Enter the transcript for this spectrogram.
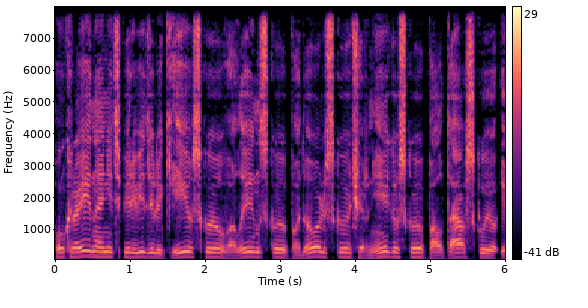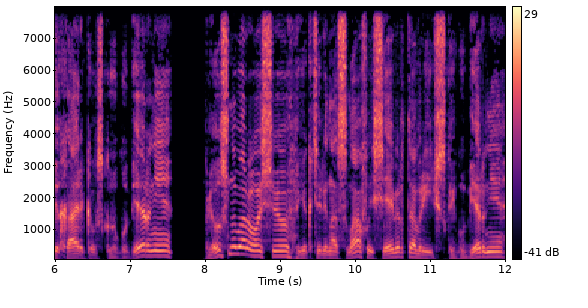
Украины они теперь видели Киевскую, Волынскую, Подольскую, Черниговскую, Полтавскую и Харьковскую губернии, плюс Новороссию, Екатеринослав и север Таврической губернии,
